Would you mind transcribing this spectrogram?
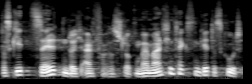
Das geht selten durch einfaches Schlucken. Bei manchen Texten geht es gut.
